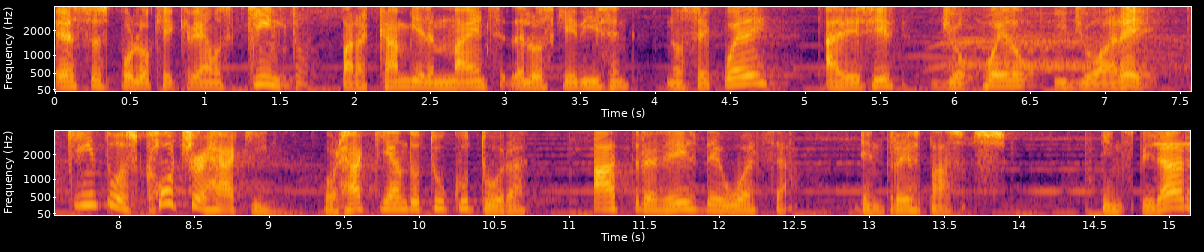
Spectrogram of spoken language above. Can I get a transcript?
Eso es por lo que creamos quinto, para cambiar el mindset de los que dicen no se puede a decir yo puedo y yo haré. Quinto es culture hacking por hackeando tu cultura a través de WhatsApp en tres pasos. inspirar,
